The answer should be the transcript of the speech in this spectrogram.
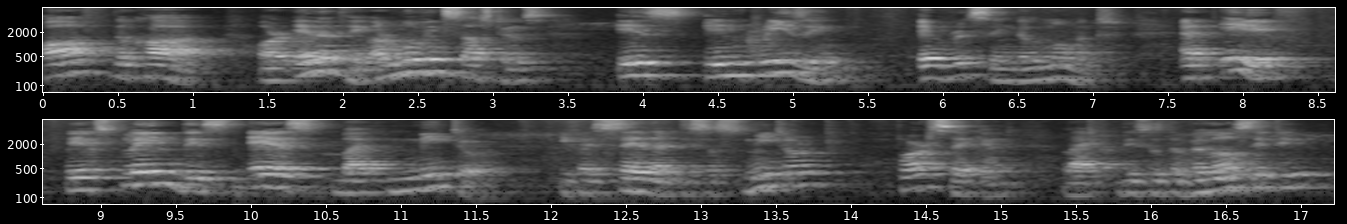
of the car or anything or moving substance is increasing every single moment. And if we explain this s by meter if I say that this is meter per second like this is the velocity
